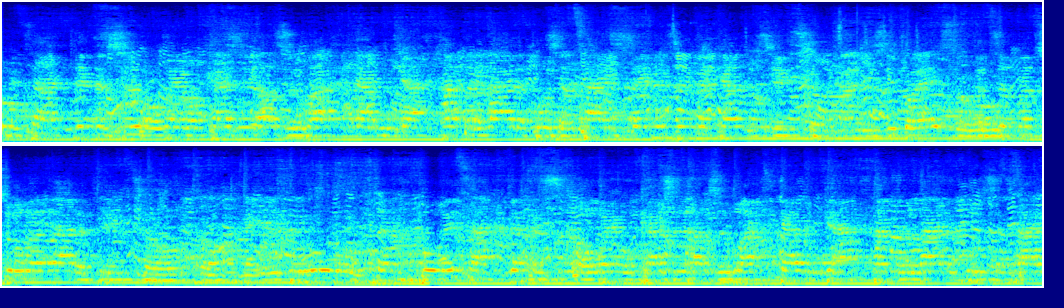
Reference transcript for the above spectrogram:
不会在任何时候为我开始好释怀，该不该还没来的不想猜，谁能真的看得清楚？哪里是归宿？怎么出未来的拼凑？做好每一步。真不会在任何时候为我开始好释怀，该不该还没来的不想猜，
